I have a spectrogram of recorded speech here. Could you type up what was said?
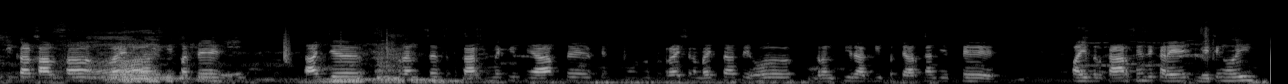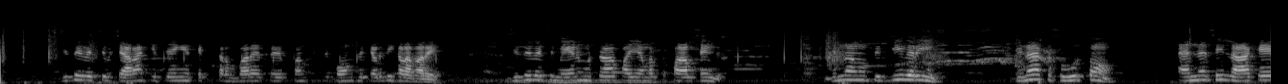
ਜੀ ਕਾ ਖਾਲਸਾ, ਵਾਹਿਗੁਰੂ ਜੀ ਕੀ ਫਤਿਹ। ਅੱਜ ਗ੍ਰੰਥ ਸਤਕਾਰ ਕਮੇਟੀ ਪੰਜਾਬ ਤੇ ਸਿੱਖ ਸਕੂਲ ਫੈਡਰੇਸ਼ਨ ਮਹਿਤਾ ਤੇ ਹੋਰ ਗ੍ਰੰਥੀ ਰਾਗੀ ਪ੍ਰਚਾਰਕਾਂ ਦੀ ਇੱਥੇ ਭਾਈ ਬਲਕਾਰ ਸਿੰਘ ਦੇ ਘਰੇ ਮੀਟਿੰਗ ਹੋਈ, ਜਿਹਦੇ ਵਿੱਚ ਵਿਚਾਰਾਂ ਕੀਤੀਆਂ ਗਈਆਂ ਸਿੱਖ ਧਰਮ ਬਾਰੇ ਤੇ ਪੰਥ ਦੀ ਕੌਮ ਦੀ ਚੜ੍ਹਦੀ ਕਲਾ ਬਾਰੇ, ਜਿਹਦੇ ਵਿੱਚ ਮੇਨ ਮੁੱਦਾ ਭਾਈ ਅਮਰਤਪਾਲ ਸਿੰਘ, ਜਿਨ੍ਹਾਂ ਨੂੰ ਤੀਜੀ ਵਾਰੀ ਬਿਨਾਂ ਕਸੂਰ ਤੋਂ ਐਨਐਸਸੀ ਲਾ ਕੇ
